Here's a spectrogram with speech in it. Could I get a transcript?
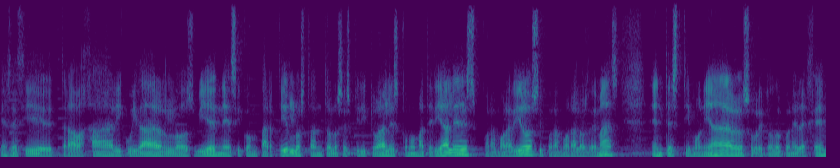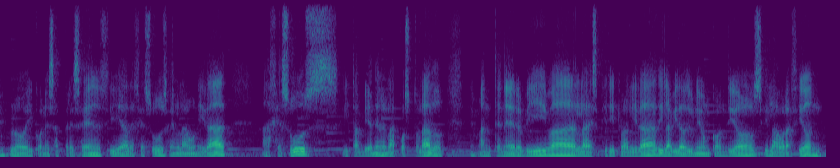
es decir, trabajar y cuidar los bienes y compartirlos, tanto los espirituales como materiales, por amor a Dios y por amor a los demás, en testimoniar, sobre todo con el ejemplo y con esa presencia de Jesús en la unidad, a Jesús y también en el apostolado, en mantener viva la espiritualidad y la vida de unión con Dios y la oración,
